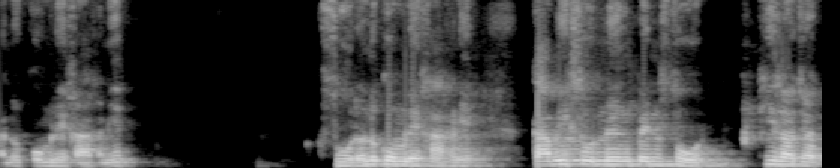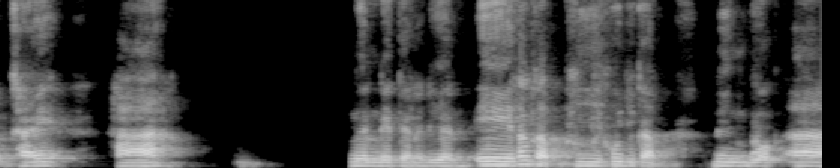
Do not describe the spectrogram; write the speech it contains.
อนุกรมเลขาคณิต สูตรอนุกรมเลขาคณิต กับอีกสูตรหนึ่งเป็นสูตรที่เราจะใช้หาเงินในแต่ละเดือน A เท่ากับ P คูณอยู่กับหนึ่งบวก R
